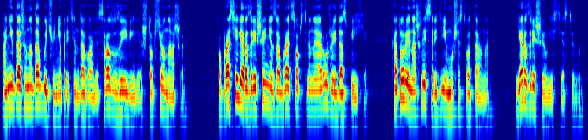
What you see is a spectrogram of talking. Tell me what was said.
Они даже на добычу не претендовали, сразу заявили, что все наше. Попросили разрешения забрать собственное оружие и доспехи, которые нашли среди имущества Тана. Я разрешил, естественно.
